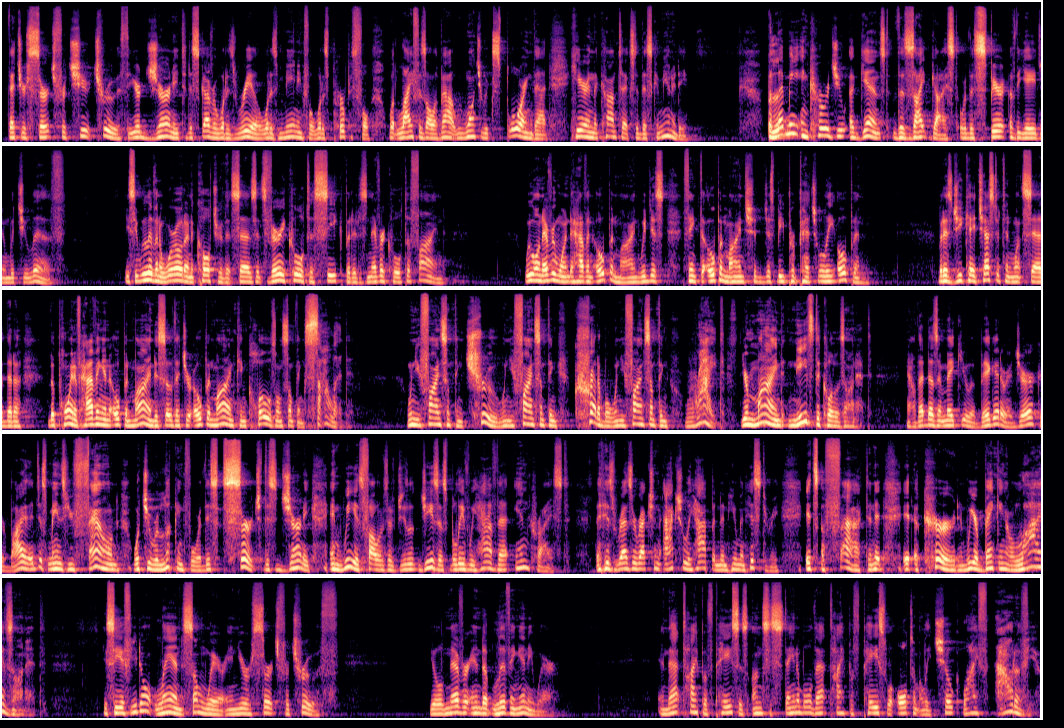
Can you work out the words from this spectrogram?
That your search for truth, your journey to discover what is real, what is meaningful, what is purposeful, what life is all about, we want you exploring that here in the context of this community. But let me encourage you against the zeitgeist or the spirit of the age in which you live. You see, we live in a world and a culture that says it's very cool to seek, but it is never cool to find. We want everyone to have an open mind. We just think the open mind should just be perpetually open. But as G.K. Chesterton once said, that a, the point of having an open mind is so that your open mind can close on something solid when you find something true, when you find something credible, when you find something right, your mind needs to close on it. Now, that doesn't make you a bigot or a jerk or bias. It just means you found what you were looking for this search, this journey. And we, as followers of Jesus, believe we have that in Christ, that his resurrection actually happened in human history. It's a fact, and it, it occurred, and we are banking our lives on it. You see, if you don't land somewhere in your search for truth, you'll never end up living anywhere. And that type of pace is unsustainable. That type of pace will ultimately choke life out of you.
